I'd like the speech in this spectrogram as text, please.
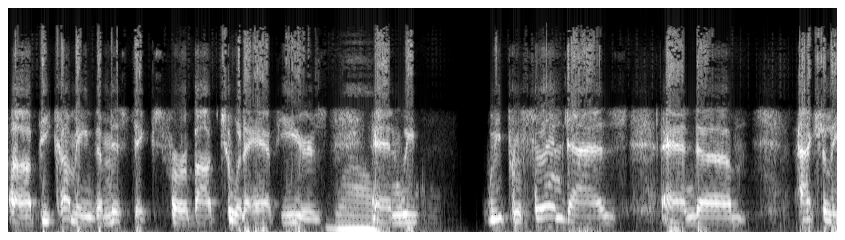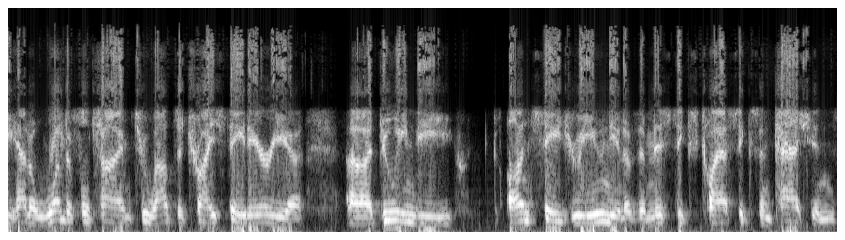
uh, becoming the Mystics for about two and a half years, Wow. and we we performed as and um, actually had a wonderful time throughout the tri-state area uh, doing the on-stage reunion of the Mystics Classics and Passions,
